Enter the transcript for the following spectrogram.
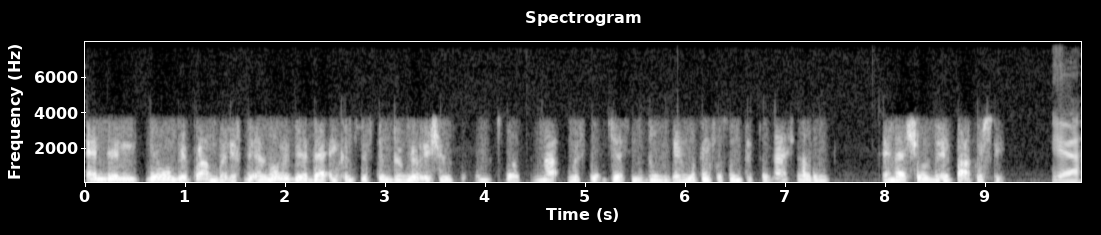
and then there won't be a problem. But if they, as long as they're that inconsistent, the real issue is with themselves, not with what Jesse is doing. They're looking for something to lash out on, and that shows the hypocrisy. Yeah.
